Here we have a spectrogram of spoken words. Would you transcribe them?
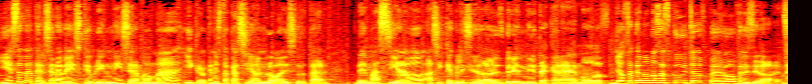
Y esta es la tercera vez que Britney será mamá y creo que en esta ocasión lo va a disfrutar demasiado. Así que felicidades Britney, te queremos. Yo sé que no nos escuchas, pero felicidades.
